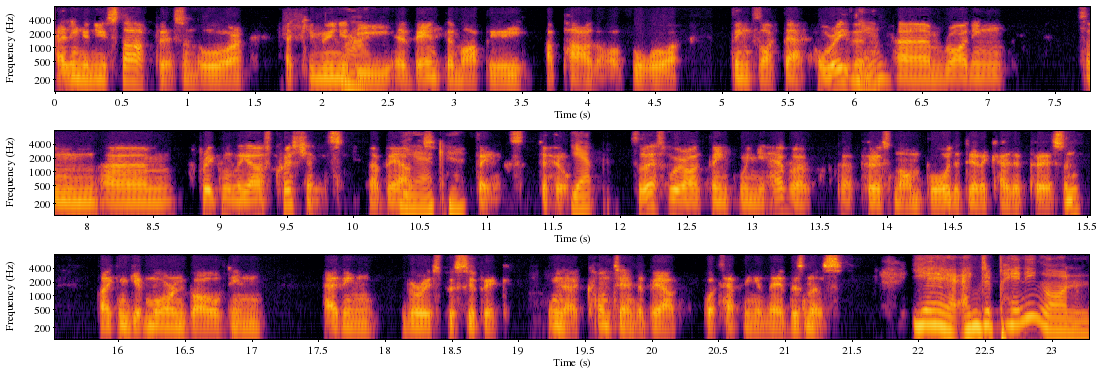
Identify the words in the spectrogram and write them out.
adding a new staff person or a community event they might be a part of or things like that. Or even um, writing some um, frequently asked questions about Yeah. Okay. things to help. Yep. So that's where I think when you have a, a person on board, a dedicated person, they can get more involved in adding very specific, you know, content about what's happening in their business. Yeah, and depending on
